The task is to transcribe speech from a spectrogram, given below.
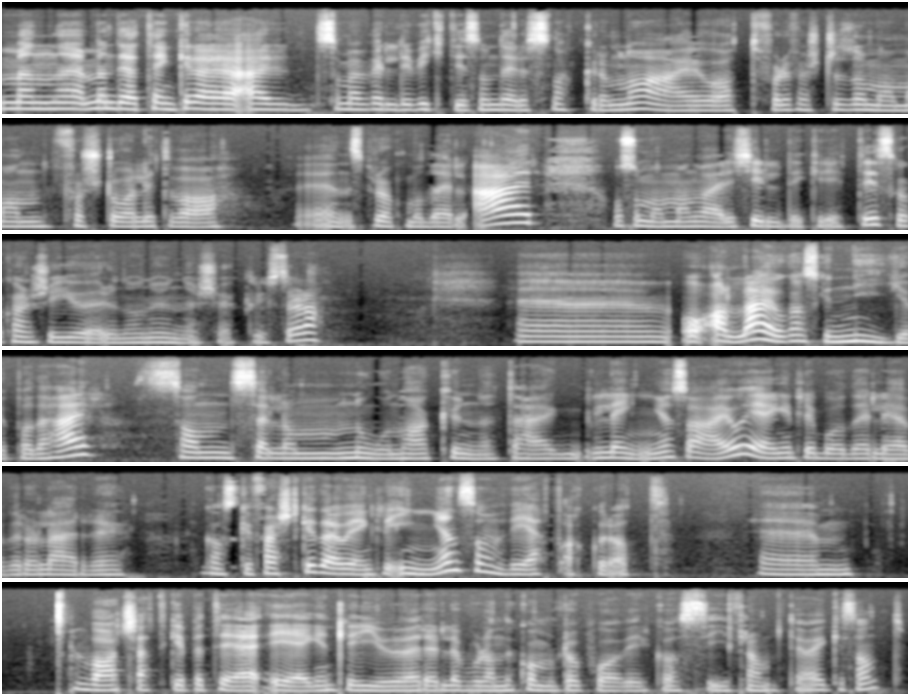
Men, eh, men det jeg tenker er, er, som er veldig viktig som dere snakker om nå, er jo at for det første så må man forstå litt hva en språkmodell er, og så må man være kildekritisk og kanskje gjøre noen undersøkelser, da. Uh, og alle er jo ganske nye på det her. Sånn selv om noen har kunnet det her lenge, så er jo egentlig både elever og lærere ganske ferske. Det er jo egentlig ingen som vet akkurat eh, hva ChatGPT egentlig gjør, eller hvordan det kommer til å påvirke oss i framtida, ikke sant.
